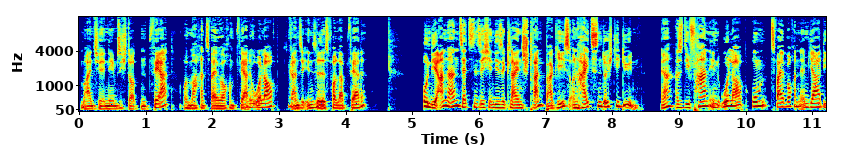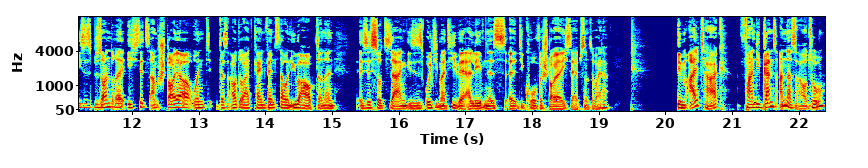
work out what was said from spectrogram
Manche nehmen sich dort ein Pferd und machen zwei Wochen Pferdeurlaub. Die ganze Insel ist voller Pferde. Und die anderen setzen sich in diese kleinen Strandbuggies und heizen durch die Dünen. Ja, also die fahren in Urlaub um zwei Wochen im Jahr dieses besondere, ich sitze am Steuer und das Auto hat kein Fenster und überhaupt, sondern es ist sozusagen dieses ultimative Erlebnis, äh, die Kurve steuere ich selbst und so weiter. Im Alltag fahren die ganz anders Auto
